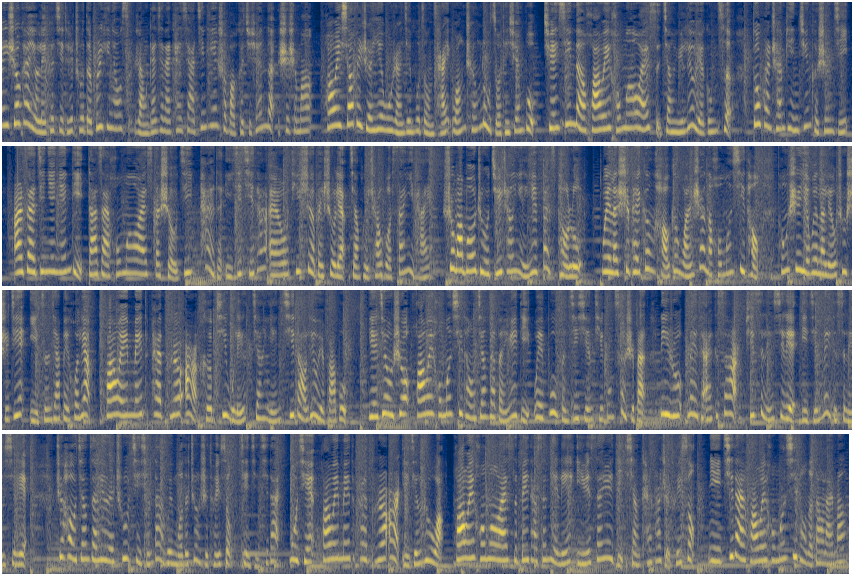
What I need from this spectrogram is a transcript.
欢迎收看由雷科技推出的 Breaking News，让我们赶紧来看一下今天首宝科技圈的是什么。华为消费者业务软件部总裁王成禄昨天宣布，全新的华为鸿蒙 OS 将于六月公测，多款产品均可升级。而在今年年底，搭载鸿蒙 OS 的手机、Pad 以及其他 IoT 设备数量将会超过三亿台。数码博主局长影业 fans 透露。为了适配更好、更完善的鸿蒙系统，同时也为了留出时间以增加备货量，华为 MatePad Pro 2和 P50 将延期到六月发布。也就是说，华为鸿蒙系统将在本月底为部分机型提供测试版，例如 Mate X2、P40 系列以及 Mate 40系列。之后将在六月初进行大规模的正式推送，敬请期待。目前，华为 MatePad Pro 2已经入网，华为鸿蒙 OS Beta 3.0已于三月底向开发者推送。你期待华为鸿蒙系统的到来吗？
